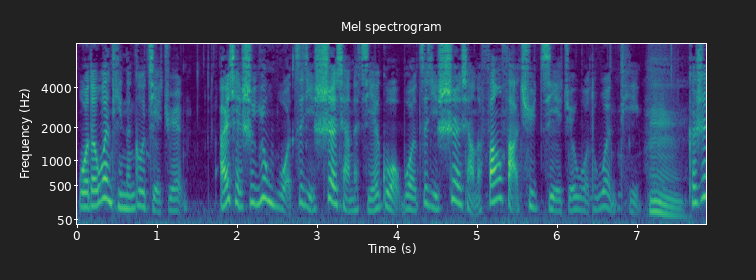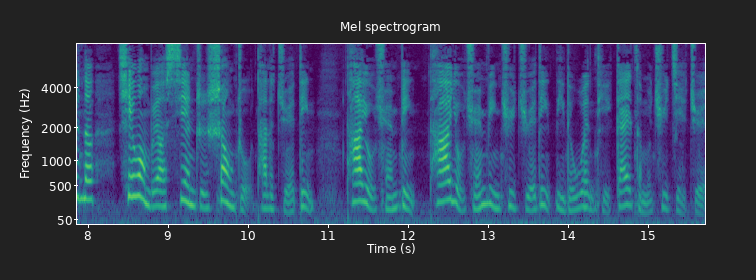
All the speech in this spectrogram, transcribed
我的问题能够解决。而且是用我自己设想的结果，我自己设想的方法去解决我的问题。嗯可是呢，千万不要限制上主他的决定，他有权柄，他有权柄去决定你的问题该怎么去解决。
